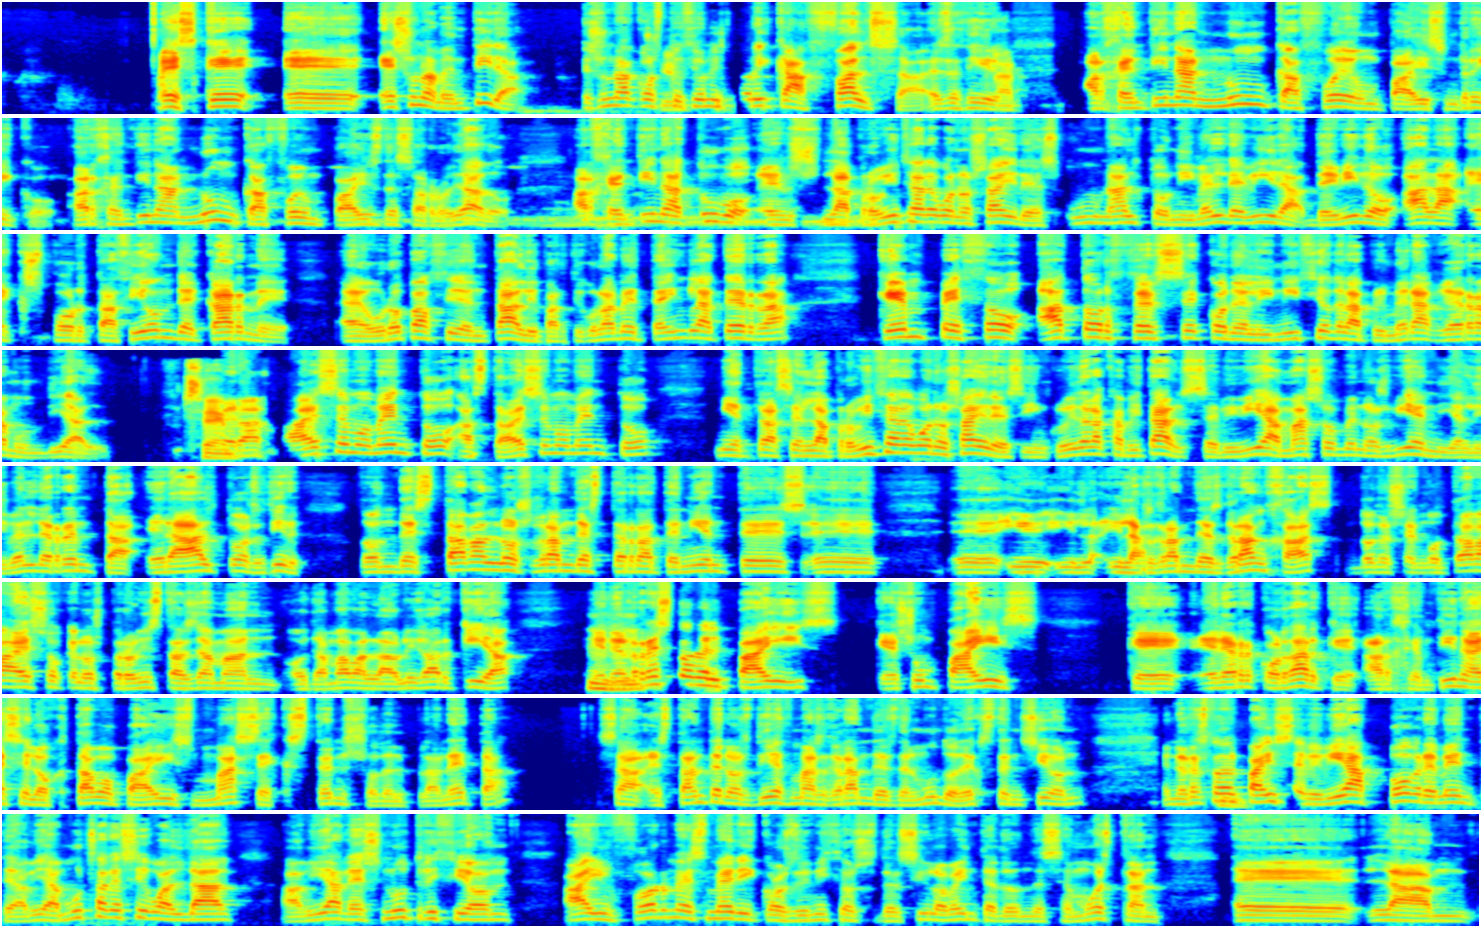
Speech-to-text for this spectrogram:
es que eh, es una mentira, es una construcción histórica falsa, es decir, Argentina nunca fue un país rico, Argentina nunca fue un país desarrollado. Argentina tuvo en la provincia de Buenos Aires un alto nivel de vida debido a la exportación de carne a Europa Occidental y particularmente a Inglaterra, que empezó a torcerse con el inicio de la Primera Guerra Mundial. Pero hasta ese momento, hasta ese momento, mientras en la provincia de Buenos Aires, incluida la capital, se vivía más o menos bien y el nivel de renta era alto, es decir, donde estaban los grandes terratenientes eh, eh, y, las grandes granjas, donde se encontraba eso que los peronistas llaman o llamaban la oligarquía, en el resto del país, que es un país que he de recordar que Argentina es el octavo país más extenso del planeta, o sea, está entre los diez más grandes del mundo de extensión, en el resto del país se vivía pobremente, había mucha desigualdad, había desnutrición, hay informes médicos de inicios del siglo XX donde se muestran eh,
